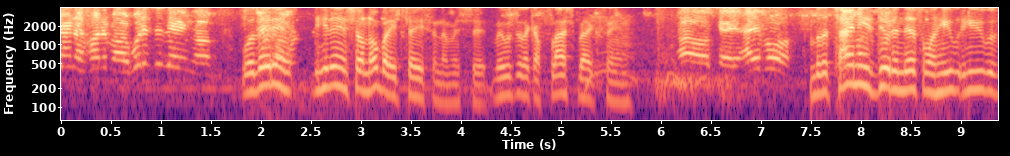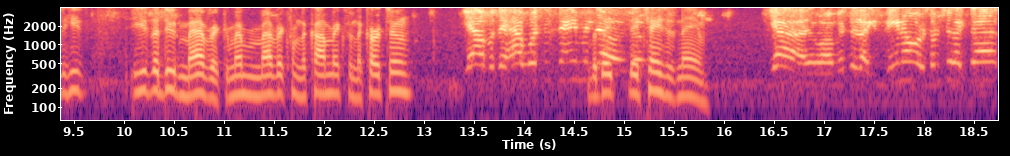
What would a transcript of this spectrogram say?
trying to hunt him. Uh, what is his name? Um, Well, they didn't. He didn't show nobody chasing him and shit. But it was just like a flashback scene. Oh, okay. I have a. But the Chinese dude in this one, he he was he's he's the dude Maverick. Remember Maverick from the comics and the cartoon? Yeah, but they have what's his name in But the, they they the- changed his name. Yeah, um, is it like Zeno or some shit like that?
